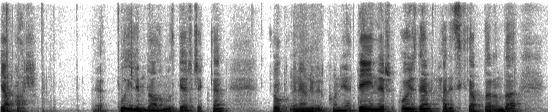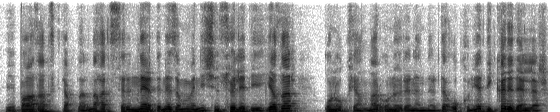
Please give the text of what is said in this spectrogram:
yapar. Evet, bu ilim dalımız gerçekten çok önemli bir konuya değinir. O yüzden hadis kitaplarında e, bazı hadis kitaplarında hadislerin nerede, ne zaman ve niçin söylediği yazar. Onu okuyanlar, onu öğrenenler de o konuya dikkat ederler.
